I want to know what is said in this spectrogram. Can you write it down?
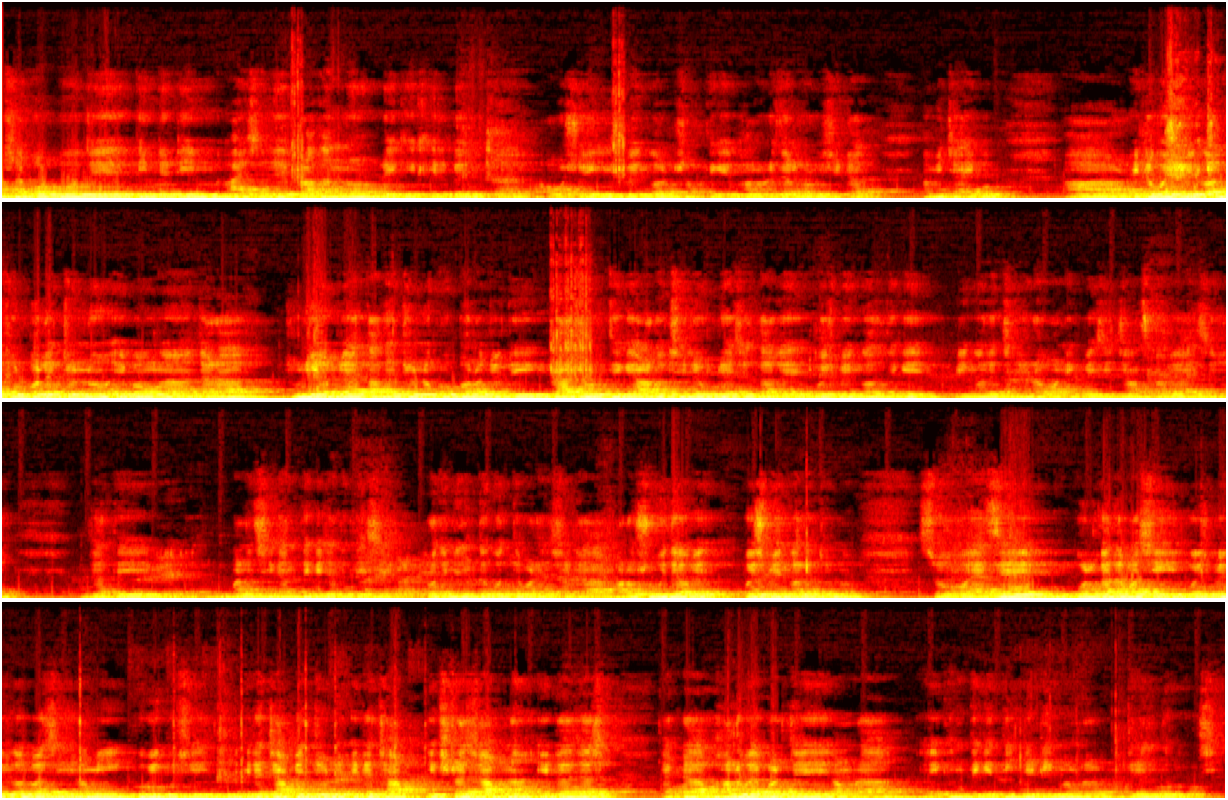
আশা করব যে তিনটে টিম আইএসএলে প্রাধান্য রেখে খেলবে। অবশ্যই ইস্ট বেঙ্গল সব থেকে ভালো রেজাল্ট করবে সেটা আমি চাইব। আর এটা ওয়েস্ট বেঙ্গল ফুটবলের জন্য এবং যারা জুনিয়র প্লেয়ার তাদের জন্য খুব ভালো। যদি গ্রাজরুট থেকে আরও ছেলে উঠে আসে, তাহলে ওয়েস্ট বেঙ্গল থেকে, বেঙ্গলের ছেলেরা অনেক বেশি চান্স পাবে আইএসএলে যাতে মানে সেখান থেকে যাতে দেশে প্রতিনিধিত্ব করতে পারে, সেটা আরও সুবিধা হবে ওয়েস্ট বেঙ্গলের জন্য। সো অ্যাজ এ কলকাতাবাসী, ওয়েস্ট বেঙ্গলবাসী, আমি খুবই খুশি। এটা চাপের জন্য, এটা চাপ এক্সট্রা চাপ না, এটা জাস্ট একটা ভালো ব্যাপার যে আমরা এখান থেকে তিনটে টিম আমরা প্রতিনিধিত্ব করছি।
